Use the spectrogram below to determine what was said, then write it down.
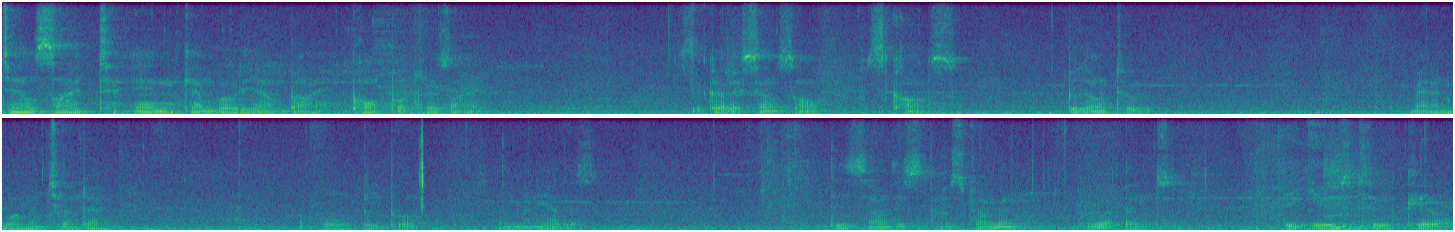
Jail site in Cambodia by Pol Pot regime. The collections of skulls belong to men and women, children, old people, and many others. These are the instrument weapons they used to kill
